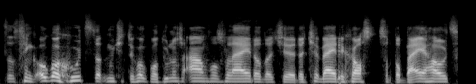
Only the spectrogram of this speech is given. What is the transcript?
Dat vind ik ook wel goed. Dat moet je toch ook wel doen als aanvalsleider. Dat je, dat je bij de gasten erbij houdt.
